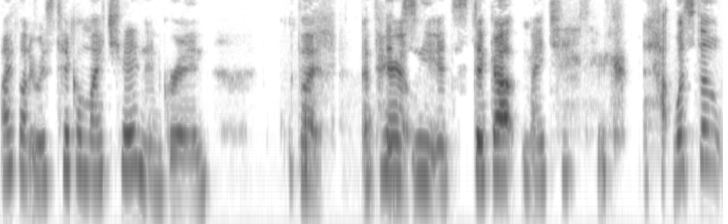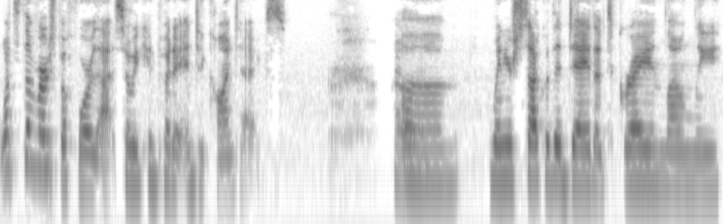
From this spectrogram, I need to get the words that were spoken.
I thought it was tickle my chin and grin. But apparently it's stick up my chin What's the what's the verse before that so we can put it into context? Um, when you're stuck with a day that's gray and lonely,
